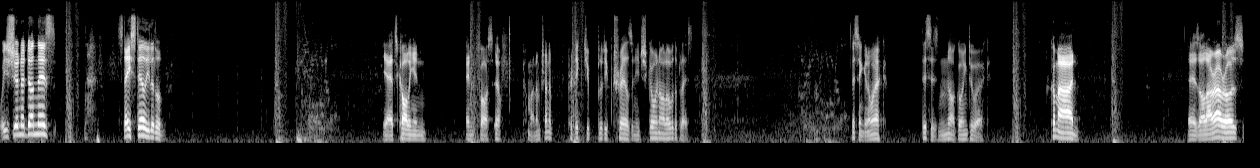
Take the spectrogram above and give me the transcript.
We shouldn't have done this. Stay still, you little Yeah, it's calling in enforce. Oh, come on! I'm trying to predict your bloody trails, and you're just going all over the place. This ain't gonna work. This is not going to work. Come on! There's all our arrows.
